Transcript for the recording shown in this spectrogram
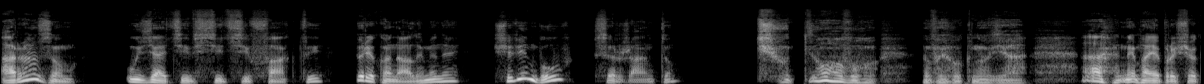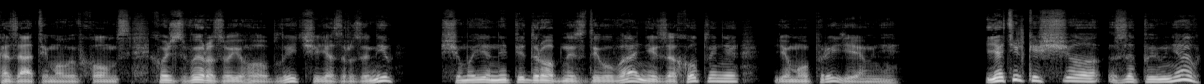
А разом узяті всі ці факти переконали мене, що він був сержантом. Чудово. вигукнув я. А немає про що казати, мовив Холмс, хоч з виразу його обличчя я зрозумів, що моє непідробне здивування і захоплення йому приємні. Я тільки що запевняв,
